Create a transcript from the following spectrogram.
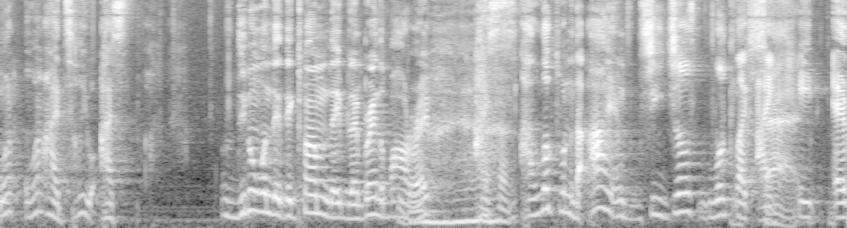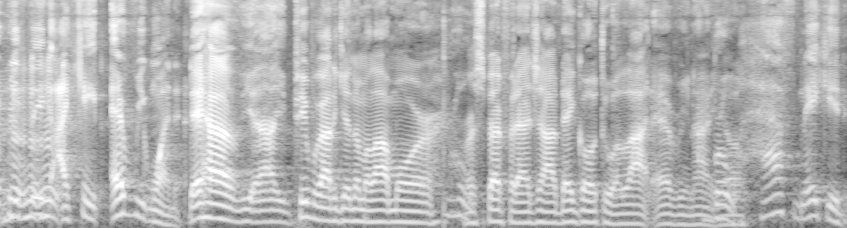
when, when I tell you, I, you know when they, they come, they, they bring the ball, right? I, I looked one in the eye and she just looked like I hate everything. I hate everyone. They have yeah. People got to give them a lot more respect for that job. They go through a lot every night, Bro, yo. half naked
